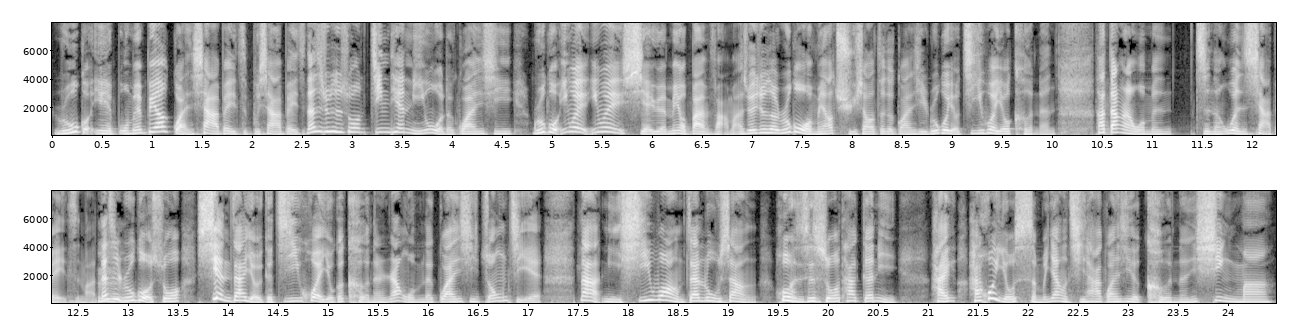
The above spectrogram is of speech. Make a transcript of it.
如果也我们不要管下辈子不下辈子，但是就是说，今天你我的关系，如果因为因为血缘没有办法嘛，所以就是说，如果我们要取消这个关系，如果有机会有可能，那当然我们只能问下辈子嘛。但是如果说现在有一个机会，有个可能让我们的关系终结，那你希望在路上，或者是说他跟你还还会有什么样其他关系的可能性吗？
